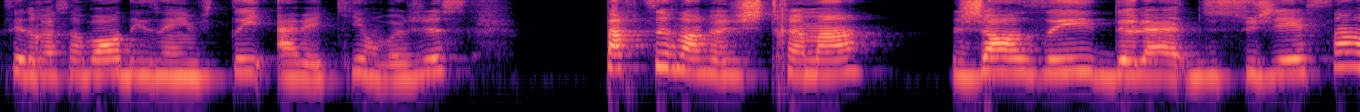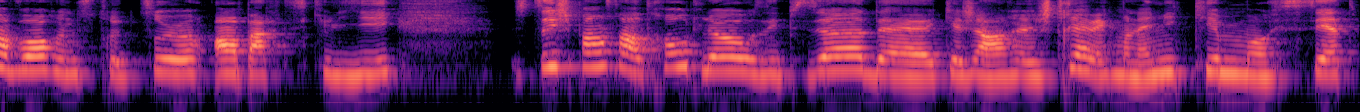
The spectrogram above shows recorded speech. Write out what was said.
c'est de recevoir des invités avec qui on va juste partir l'enregistrement, jaser de du sujet sans avoir une structure en particulier. Tu sais, je pense entre autres aux épisodes euh, que j'ai enregistrés avec mon amie Kim Morissette.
